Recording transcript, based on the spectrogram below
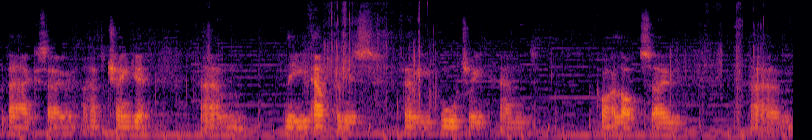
the bag so I have to change it. Um, the output is very watery and quite a lot so um,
